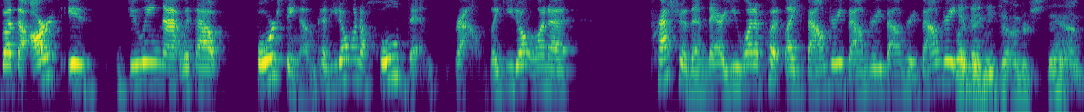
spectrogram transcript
But the art is doing that without forcing them because you don't want to hold them round. Like you don't want to pressure them there. You want to put like boundary, boundary, boundary, boundary, But and they then need to understand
